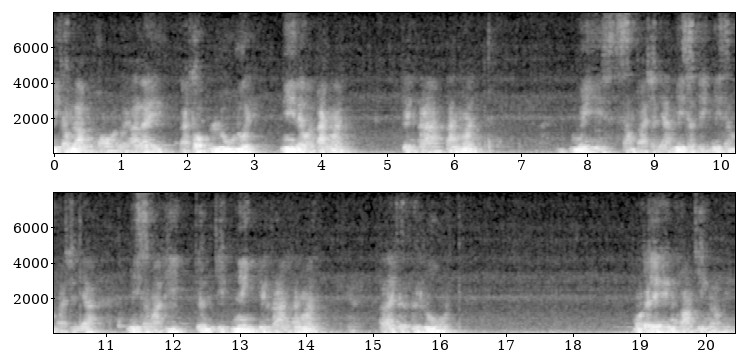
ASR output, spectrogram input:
มีกำลังพอด้วยอะไรกระทบรู้ด้วย นี่เรียกว่าตั้งมั่นเป็นกลางตั้งมั่น มีสัมปชัญญะมีสติมีสัมปชัญญะมีสมาธิจนจิตนิ่งเป็นกลางตั้งมั่นอะไรเกิดขึ้นรู้หมดมันก็จะเห็นความจริงเหล่านี้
